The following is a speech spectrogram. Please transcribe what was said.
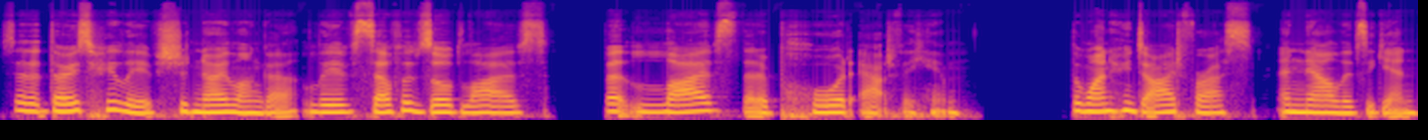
so that those who live should no longer live self absorbed lives, but lives that are poured out for Him, the one who died for us and now lives again.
